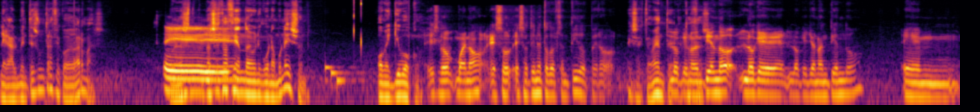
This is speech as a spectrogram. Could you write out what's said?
legalmente es un tráfico de armas. No se- no se está Eh, haciendo ninguna ammunition. ¿O me equivoco? Eso, bueno, eso, eso tiene todo el sentido, pero Exactamente. lo que no entiendo, lo que, lo que yo no entiendo em,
